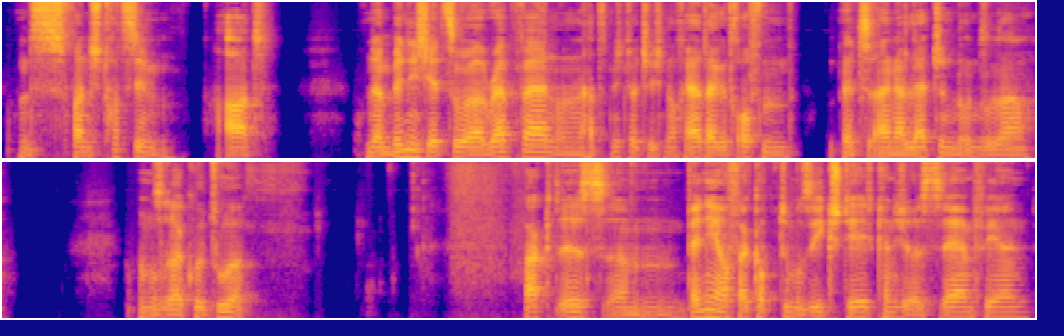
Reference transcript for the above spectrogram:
und es fand ich trotzdem hart. Und dann bin ich jetzt sogar Rap-Fan und dann hat es mich natürlich noch härter getroffen mit einer Legend unserer unserer Kultur. Fakt ist, ähm, wenn ihr auf verkopfte Musik steht, kann ich euch sehr empfehlen.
